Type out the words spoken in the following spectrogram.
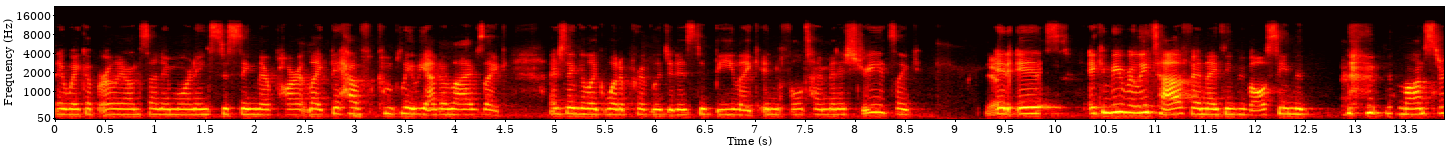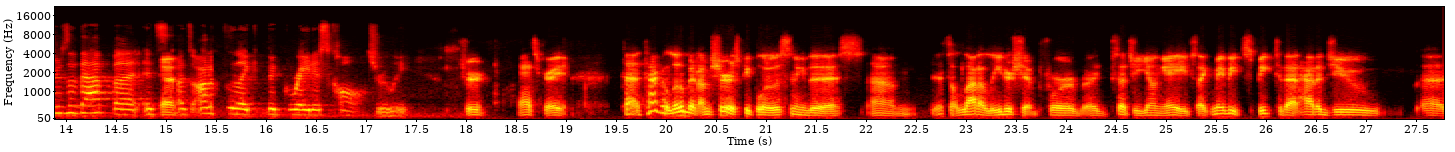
they wake up early on sunday mornings to sing their part like they have completely other lives like I just think of like what a privilege it is to be like in full time ministry. It's like yeah. it is. It can be really tough, and I think we've all seen the, the monsters of that. But it's yeah. it's honestly like the greatest call, truly. Sure, that's great. Talk a little bit. I'm sure as people are listening to this, um, it's a lot of leadership for uh, such a young age. Like maybe speak to that. How did you uh,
